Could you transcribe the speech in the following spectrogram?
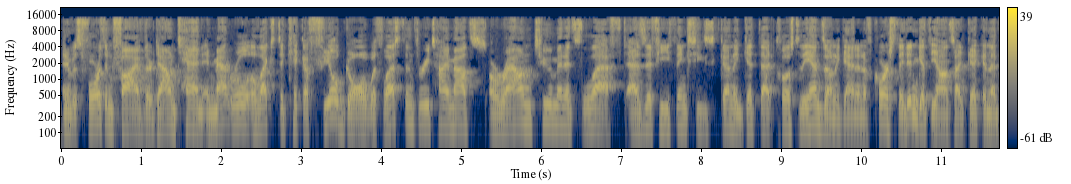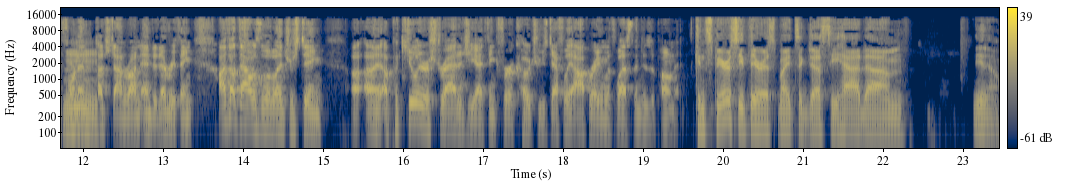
and it was fourth and five. They're down 10, and Matt Rhule elects to kick a field goal with less than three timeouts around two minutes left, as if he thinks he's going to get that close to the end zone again. And of course, they didn't get the onside kick, and then Fournette's Mm. touchdown run ended everything. I thought that was a little interesting. A, a peculiar strategy, I think, for a coach who's definitely operating with less than his opponent. Conspiracy theorists might suggest he had, um, you know,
